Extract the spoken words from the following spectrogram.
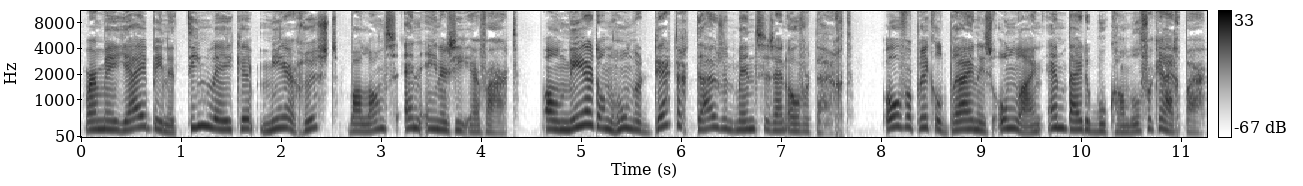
waarmee jij binnen 10 weken meer rust, balans en energie ervaart. Al meer dan 130.000 mensen zijn overtuigd. Overprikkeld Brein is online en bij de boekhandel verkrijgbaar.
